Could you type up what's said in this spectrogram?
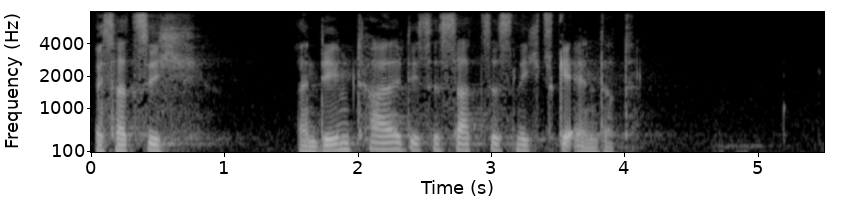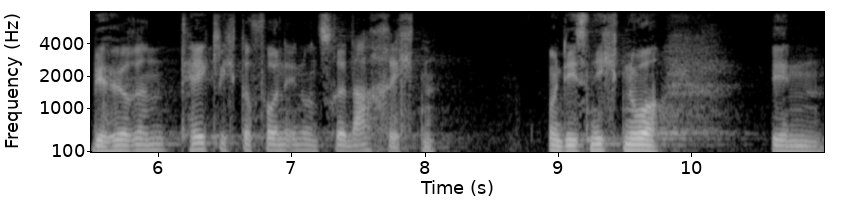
Es hat sich an dem Teil dieses Satzes nichts geändert. Wir hören täglich davon in unsere Nachrichten. Und dies nicht nur in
